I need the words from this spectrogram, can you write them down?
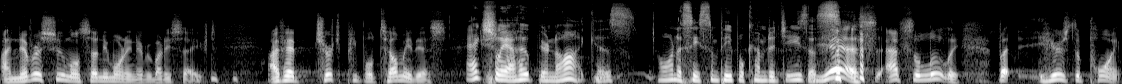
I never assume on Sunday morning everybody's saved. I've had church people tell me this. actually, I hope they're not because I want to see some people come to Jesus. Yes, absolutely. But here's the point.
